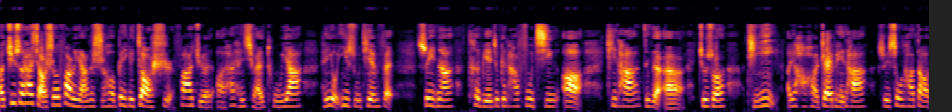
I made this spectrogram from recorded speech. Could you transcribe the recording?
呃，据说他小时候放羊的时候，被一个教士发觉啊，他很喜欢涂鸦，很有艺术天分，所以呢，特别就跟他父亲啊，替他这个呃，就是说提议啊，要好好栽培他，所以送他到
